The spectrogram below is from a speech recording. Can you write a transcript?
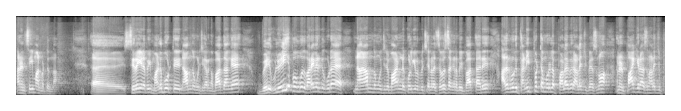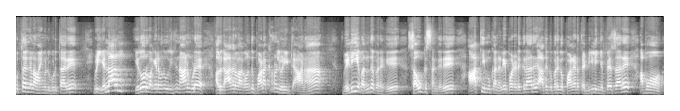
அண்ணன் சீமான் மட்டும்தான். சிறையில் போய் மனு போட்டு நாம் தமிழ்ச்சிக்காரங்க பார்த்தாங்க. வெளி வெளியே போகும்போது வரவேற்க கூட நான் நாம் தமிழ்ச்சி மாநில கொள்கை பொறுப்பு செயலாளர் சிவசங்கரன் போய் பார்த்தாரு. அதற்கு பிறகு தனிப்பட்ட முறையில் பல பேர் அழைச்சி பேசணும் அண்ணன் பாக்கியராசன் அழைச்சி புத்தகங்கள்லாம் வாங்கி கொண்டு கொடுத்தாரு. இப்படி எல்லாரும் ஏதோ ஒரு வகையில் வந்து உதவிச்சு நானும் கூட அவருக்கு ஆதரவாக வந்து பல காணொலி வெளியிட்டேன். ஆனால் வெளியே வந்த பிறகு சவுக்கு சங்கர் அதிமுக நிலைப்பாடு எடுக்கிறாரு. அதுக்கு பிறகு பல இடத்துல டீலிங்க பேசுறாரு. அப்போ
